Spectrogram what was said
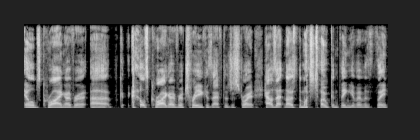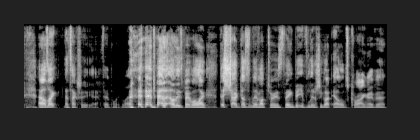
elves crying over a uh, elves crying over a tree because they have to destroy it. How is that no, the most Tolkien thing you've ever seen? And I was like, that's actually yeah, fair point. Like, all these people are like, this show doesn't live up to his thing, but you've literally got elves crying over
